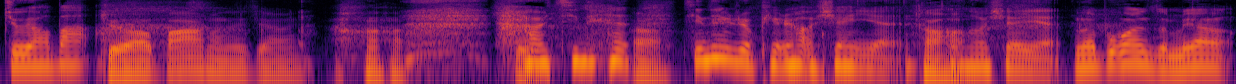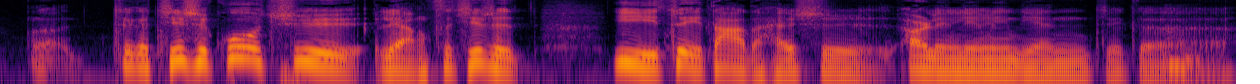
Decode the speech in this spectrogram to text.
九幺八九幺八嘛，那讲。然后今天今天是平壤宣言，共同宣言。那不管怎么样，呃，这个其实过去两次其实意义最大的还是二零零零年这个。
